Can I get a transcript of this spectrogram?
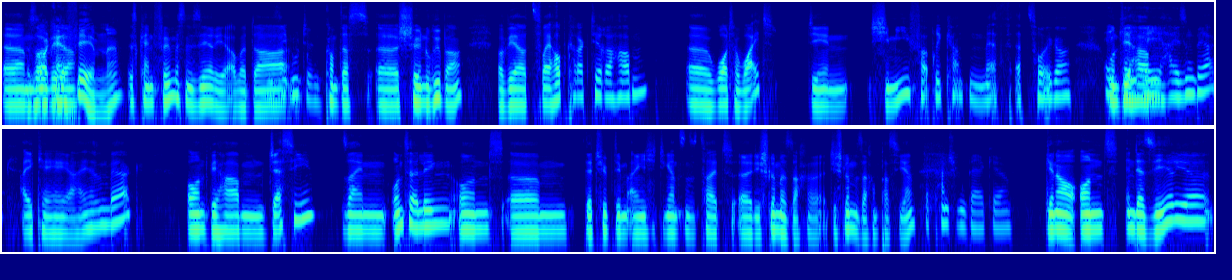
Ähm, Das ist aber kein da- Film, ne? Ist kein Film, ist eine Serie, aber da kommt das äh, schön rüber, weil wir zwei Hauptcharaktere haben. Äh, Walter White, den Chemiefabrikanten, Meth-Erzeuger, Und wir AKA haben- Heisenberg. aka Heisenberg. Und wir haben Jesse, seinen Unterling und ähm, der Typ, dem eigentlich die ganze Zeit äh, die schlimme Sache, die schlimmen Sachen passieren. Der Punching Bag, ja. Genau, und in der Serie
